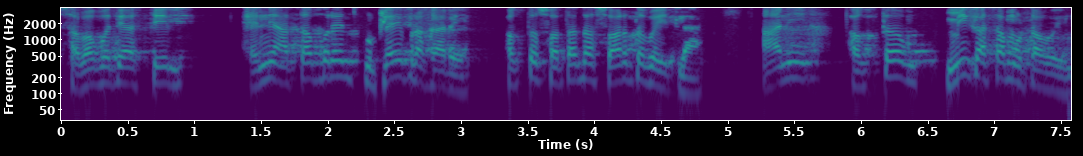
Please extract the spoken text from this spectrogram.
सभापती असतील ह्यांनी आतापर्यंत कुठल्याही प्रकारे फक्त स्वतःचा स्वार्थ बघितला आणि फक्त मी कसा मोठा होईल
